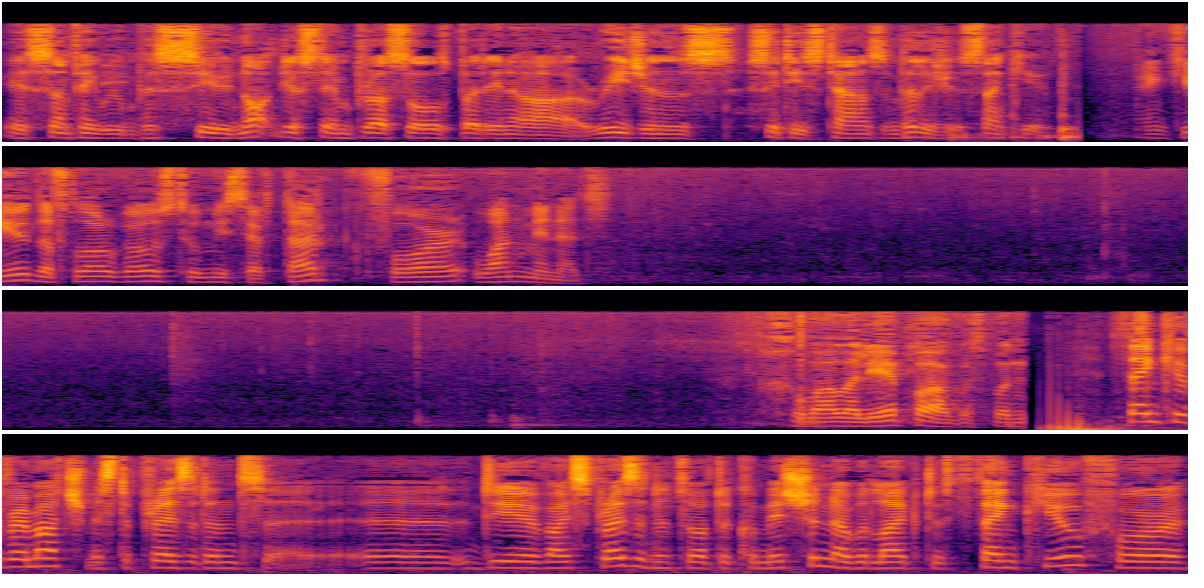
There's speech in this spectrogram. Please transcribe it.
is something we pursue not just in Brussels but in our regions, cities, towns and villages. Thank you. Thank you. The floor goes to Mr. Turk for one minute. Thank you very much, Mr. President. Uh, uh, dear Vice President of the Commission, I would like to thank you for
